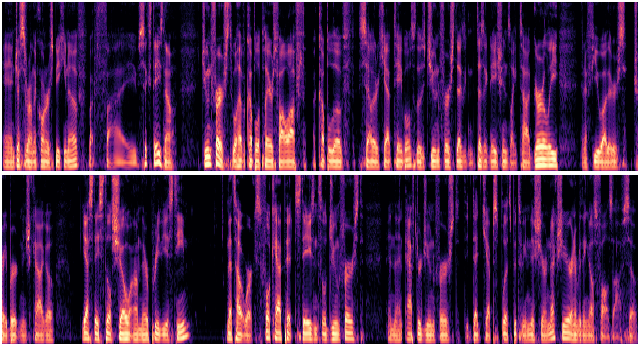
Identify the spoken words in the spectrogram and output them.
And just around the corner, speaking of, about five six days now, June 1st, we'll have a couple of players fall off a couple of salary cap tables. Those June 1st designations, like Todd Gurley and a few others, Trey Burton in Chicago. Yes, they still show on their previous team. That's how it works. Full cap hit stays until June 1st. And then after June 1st, the dead cap splits between this year and next year, and everything else falls off. So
